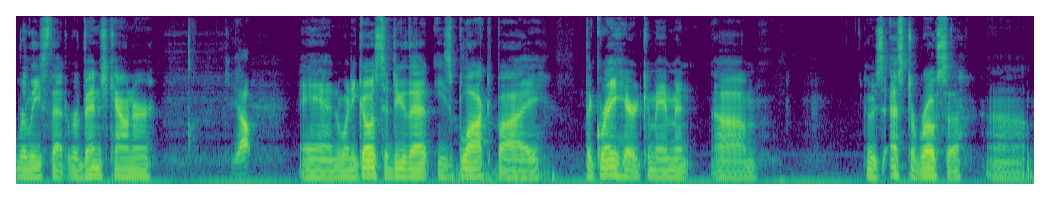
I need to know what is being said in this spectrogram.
released that revenge counter. Yep. And when he goes to do that, he's blocked by the gray-haired commandment, um, who's Estarossa. Um,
